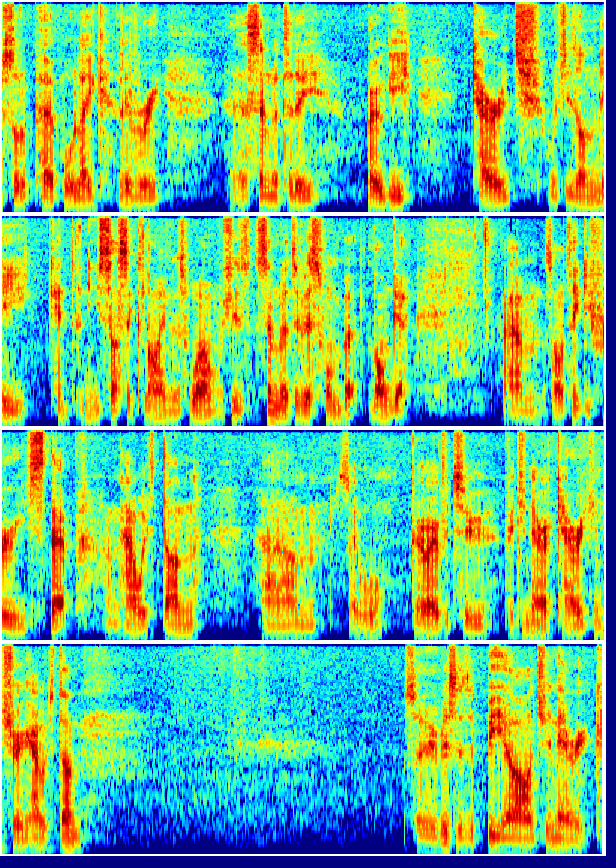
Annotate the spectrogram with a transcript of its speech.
sort of purple lake livery uh, similar to the bogie carriage which is on the Kent and East Sussex line as well which is similar to this one but longer. Um, so I'll take you through each step and how it's done. Um, so we'll go over to the generic carriage and show you how it's done. So this is a BR generic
